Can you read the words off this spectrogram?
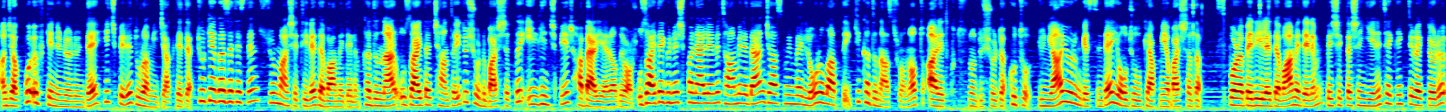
ancak bu öfkenin önünde hiçbiri duramayacak dedi. Türkiye Gazetesi'nin sürmanşetiyle devam edelim. Kadınlar uzayda çantayı düşürdü başlıklı ilginç bir haber yer alıyor. Uzayda güneş panellerini tamir eden Jasmine ve Laurel adlı iki kadın astronot alet kutusunu düşürdü. Kutu dünya yörüngesinde yolculuk yapmaya başladı. Spor haberiyle devam edelim. Beşiktaş'ın yeni teknik direktörü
